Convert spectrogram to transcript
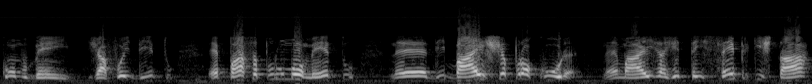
como bem já foi dito, é, passa por um momento né, de baixa procura. Né, mas a gente tem sempre que estar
